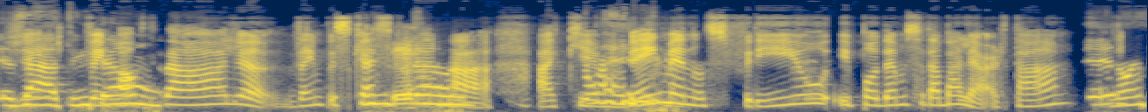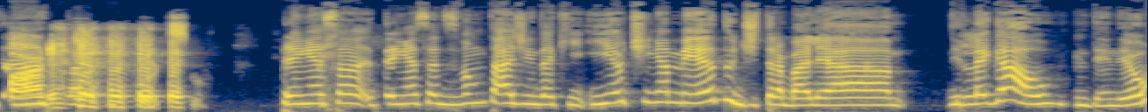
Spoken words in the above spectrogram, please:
Exato. Gente, vem pra então, Austrália, vem, esquece Então- Canadá. Aqui é Ai. bem menos frio e podemos trabalhar, tá? Não Exato. importa o curso. tem essa, tem essa desvantagem daqui. E eu tinha medo de trabalhar ilegal, entendeu?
